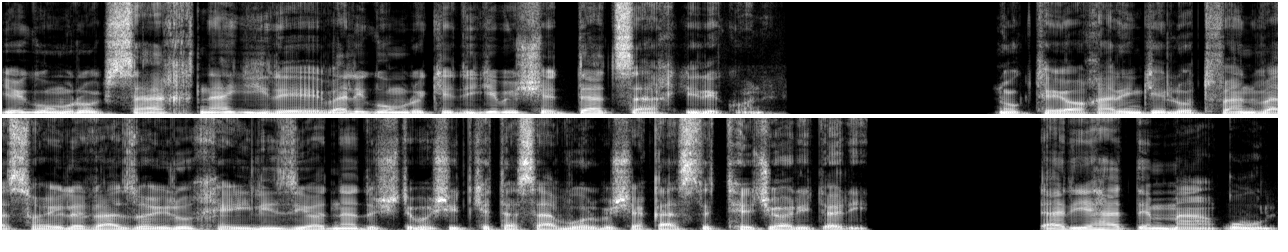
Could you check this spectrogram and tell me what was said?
یه گمرک سخت نگیره ولی گمرک دیگه به شدت سخت گیره کنه. نکته آخر این که لطفاً وسایل غذایی رو خیلی زیاد نداشته باشید که تصور بشه قصد تجاری دارید. در یه حد معقول.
